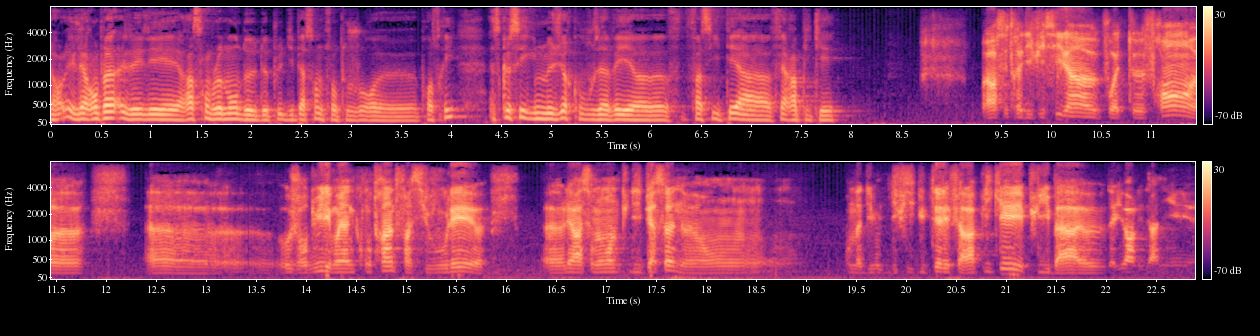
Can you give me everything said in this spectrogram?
Alors les, les, rassemblements de, plus de 10 personnes sont toujours euh, proscrits. Est-ce que c'est une mesure que vous avez euh, facilité à faire appliquer? Alors c'est très difficile, hein, pour être franc. Aujourd'hui, les moyens de contrainte, enfin si vous voulez, les rassemblements de plus de 10 personnes, on, on a des difficultés à les faire appliquer. Et puis, bah, euh, d'ailleurs, les derniers euh,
